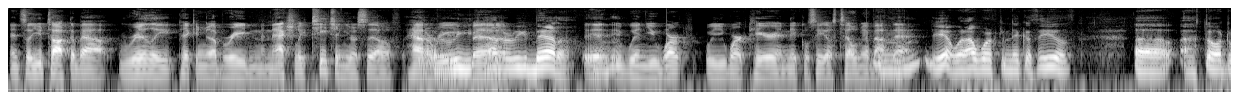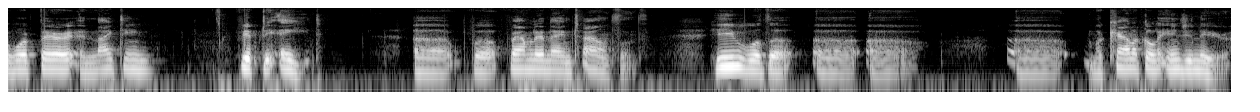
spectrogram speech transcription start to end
And so you talked about really picking up reading and actually teaching yourself how to to read, better. How to read better. It- it- when you worked when you worked here in Nichols Hills. Tell me about that. Mhm. Yeah, when I worked in Nichols Hills, uh, I started to work there in 1958 uh, for a family named Townsend. He was a, uh uh uh mechanical engineer,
